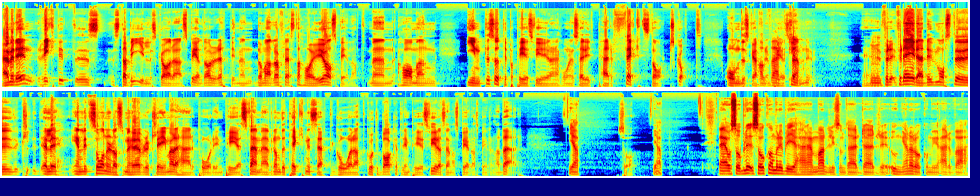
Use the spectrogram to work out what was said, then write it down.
Nej men det är en riktigt eh, st- stabil skara spel, det har du rätt i. Men de allra flesta har ju jag spelat. Men har man inte suttit på PS4-generationen så är det ett perfekt startskott. Om du skaffar Ja, en verkligen. PS5 nu. Eh, För, för det är det, du måste, eller enligt Sony då, så behöver du claima det här på din PS5. Även om det tekniskt sett går att gå tillbaka till din PS4 sen och spela spelarna där. Ja, Så. ja. Nej, och så, blir, så kommer det bli här hemma, liksom där, där ungarna då kommer ju ärva,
